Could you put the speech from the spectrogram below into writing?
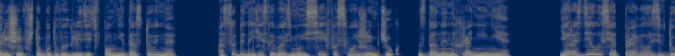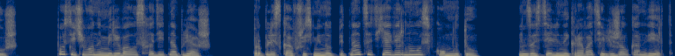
решив, что буду выглядеть вполне достойно, особенно если возьму из сейфа свой жемчуг, сданный на хранение. Я разделась и отправилась в душ, после чего намеревалась сходить на пляж. Проплескавшись минут пятнадцать, я вернулась в комнату. На застеленной кровати лежал конверт.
